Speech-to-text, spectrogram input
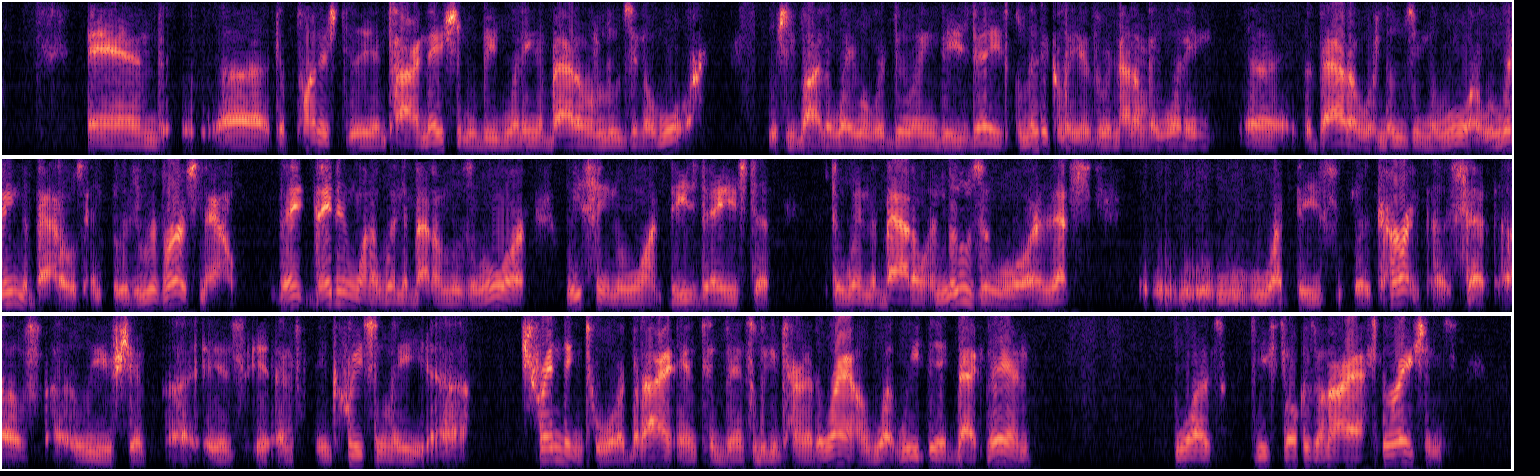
and uh, to punish the entire nation would be winning a battle and losing a war, which is, by the way, what we're doing these days politically. Is we're not only winning uh, the battle, we're losing the war. We're winning the battles, and it was reversed now. They they didn't want to win the battle and lose the war. We seem to want these days to to win the battle and lose the war. That's what the current uh, set of uh, leadership uh, is increasingly trending toward, but I am convinced we can turn it around. What we did back then was we focused on our aspirations.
